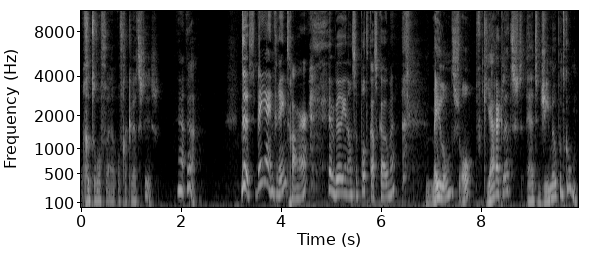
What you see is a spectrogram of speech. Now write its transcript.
getroffen of gekwetst is. Ja. ja. Dus, ben jij een vreemdganger? Wil je in onze podcast komen? Mail ons op kiarakletst.gmail.com.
